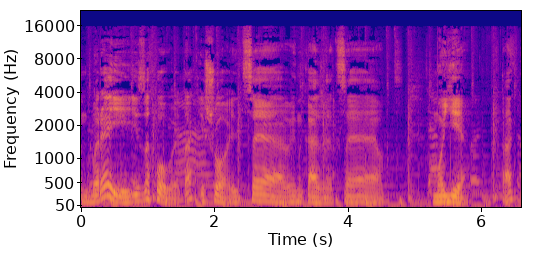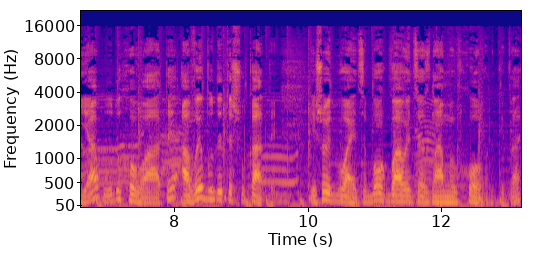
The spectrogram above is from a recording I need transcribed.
Бере її і заховує, так? І що? І це він каже, це от моє. Так? Я буду ховати, а ви будете шукати. І що відбувається? Бог бавиться з нами в хованки, так?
